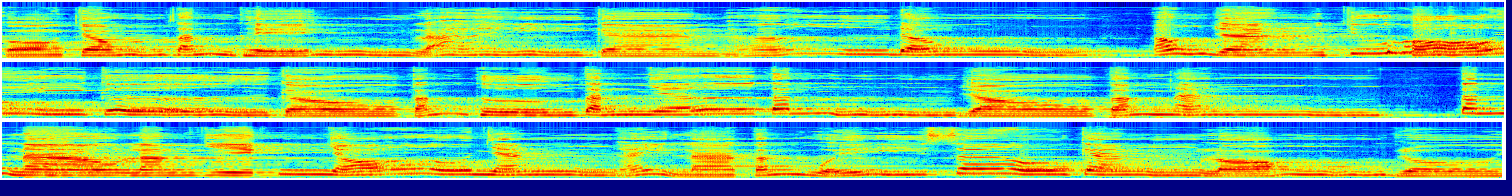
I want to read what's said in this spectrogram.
Còn trong tánh thiện lại càng ở đâu? Ông rằng chú hỏi cơ cầu, Tánh thường tánh nhớ, tánh giàu, tánh ăn Tánh nào làm việc nhỏ nhăn, Ấy là tánh quỷ sao căng loạn rồi.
